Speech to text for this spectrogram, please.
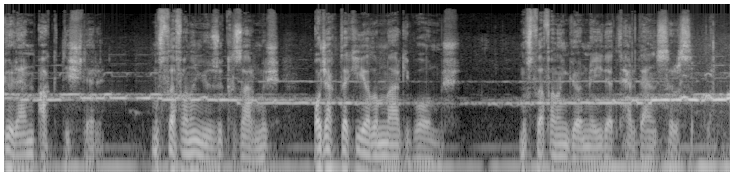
gülen ak dişleri. Mustafa'nın yüzü kızarmış, ocaktaki yalımlar gibi olmuş. Mustafa'nın gömleği de terden sırılsıklam.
